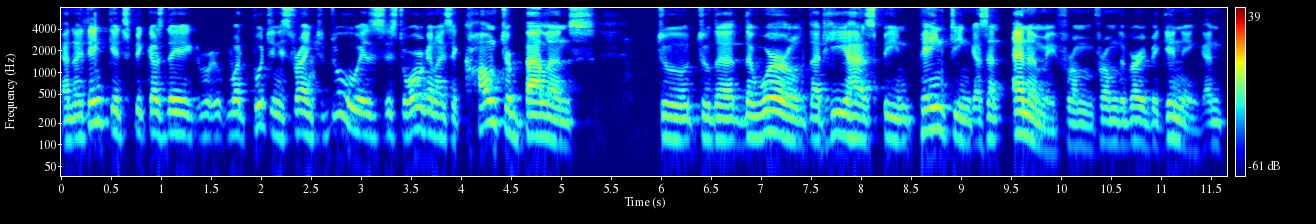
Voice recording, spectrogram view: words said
And I think it's because they, what Putin is trying to do is, is to organize a counterbalance to to the the world that he has been painting as an enemy from from the very beginning. And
